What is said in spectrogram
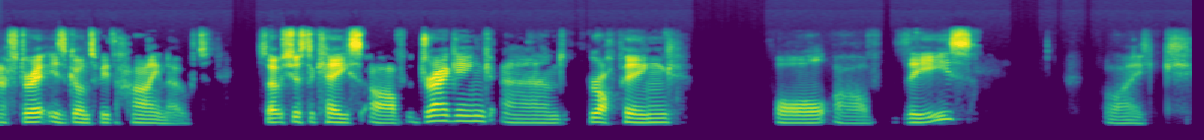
after it is going to be the high note. So it's just a case of dragging and dropping all of these like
